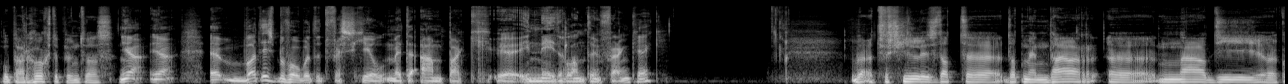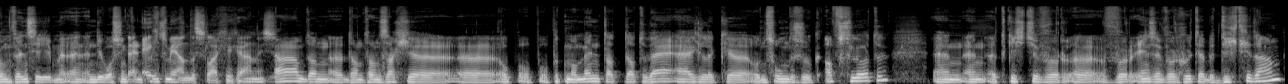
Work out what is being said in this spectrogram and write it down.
op haar hoogtepunt was. Ja, ja. wat is bijvoorbeeld het verschil met de aanpak in Nederland en Frankrijk? Het verschil is dat, uh, dat men daar uh, na die uh, conventie en, en, die Washington... Daar echt mee aan de slag gegaan is. Ja, dan, dan, dan zag je op, op, op het moment dat, dat wij eigenlijk ons onderzoek afsloten en, en het kistje voor, voor eens en voor goed hebben dichtgedaan...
